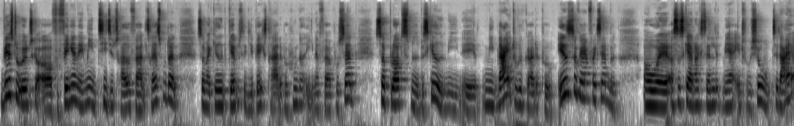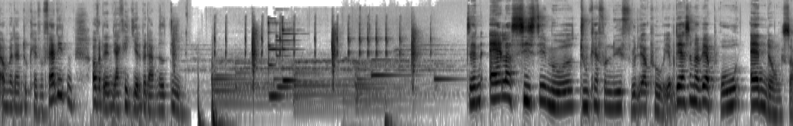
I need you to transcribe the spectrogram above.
Hvis du ønsker at få fingrene i min 10 30 40 50 model, som har givet en gennemsnitlig vækstrate på 141%, så blot smid besked min, øh, min vej. Du kan gøre det på Instagram for eksempel, og, øh, og så skal jeg nok sende lidt mere information til dig om, hvordan du kan få fat i den, og hvordan jeg kan hjælpe dig med din. Den aller sidste måde, du kan få nye følgere på, jamen det er simpelthen ved at bruge annoncer.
